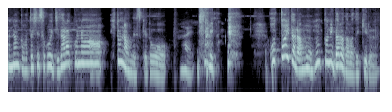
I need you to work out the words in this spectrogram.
なんか私すごい自堕落な人なんですけど、はい。ほっといたらもう本当にダラダラできる。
